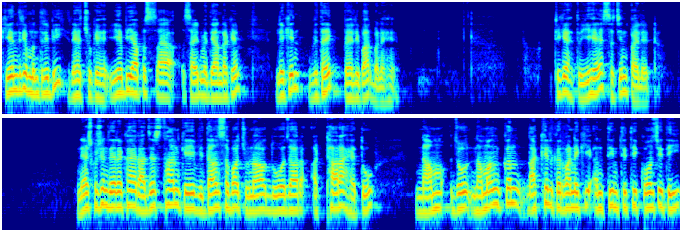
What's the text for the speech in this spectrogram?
केंद्रीय मंत्री भी रह चुके हैं ये भी आप साइड में ध्यान रखें। लेकिन विधायक पहली बार बने हैं ठीक है। तो ये है सचिन पायलट। नेक्स्ट क्वेश्चन दे रखा है राजस्थान के विधानसभा चुनाव 2018 हेतु नाम जो नामांकन दाखिल करवाने की अंतिम तिथि कौन सी थी?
